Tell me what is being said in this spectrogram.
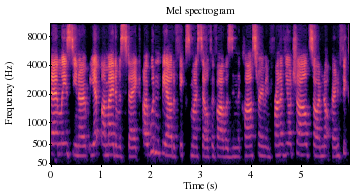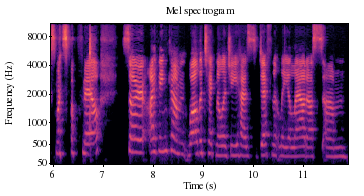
families, you know, yep, I made a mistake. I wouldn't be able to fix myself if I was in the classroom in front of your child. So I'm not going to fix myself now. So I think um, while the technology has definitely allowed us um,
